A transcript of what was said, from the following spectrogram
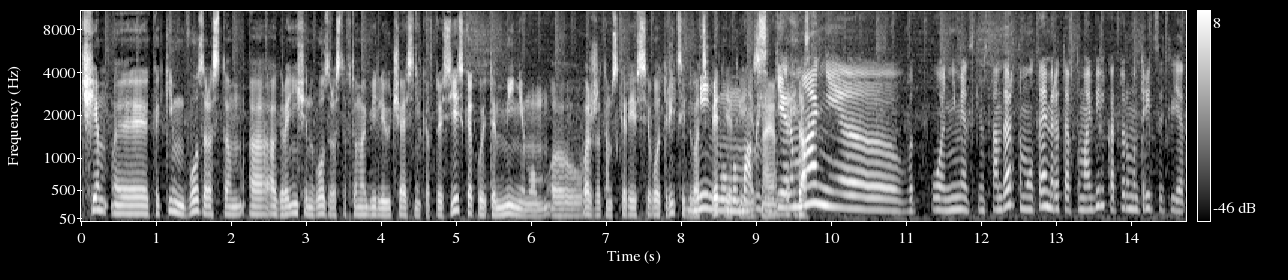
чем, э, каким возрастом а, ограничен возраст автомобилей участников? То есть есть какой-то минимум? Э, У вас же там, скорее всего, 30-25 Минимум лет, я не максимум. знаю. В Да. Германии, э, вот по немецким стандартам, Олтаймер это автомобиль, которому 30 лет.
